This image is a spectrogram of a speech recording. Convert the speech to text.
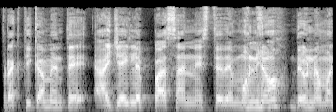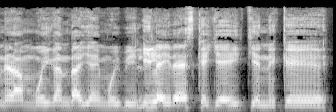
Prácticamente a Jay le pasan este demonio de una manera muy gandalla y muy vil. Y la idea es que Jay tiene que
